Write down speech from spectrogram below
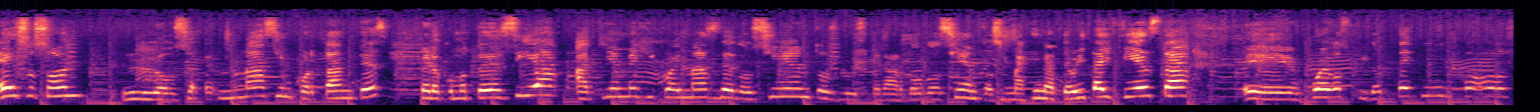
Esos son los más importantes, pero como te decía, aquí en México hay más de 200, Luis Gerardo, 200. Imagínate, ahorita hay fiesta, eh, juegos pirotécnicos,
